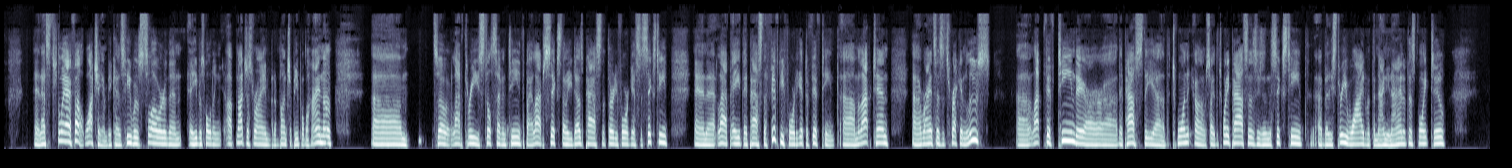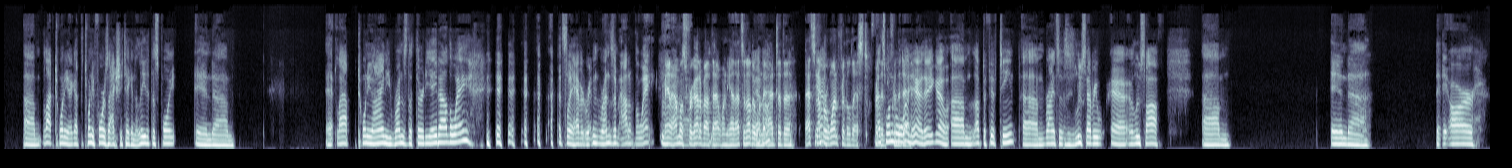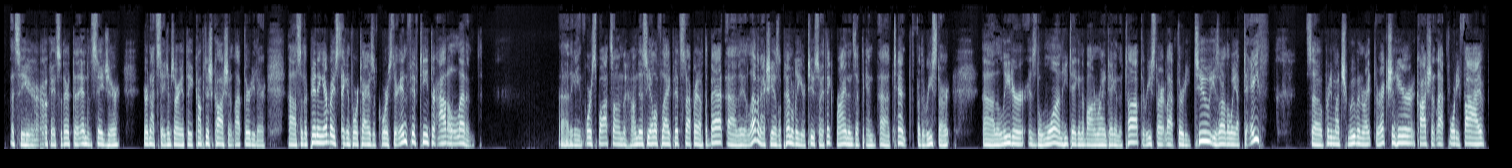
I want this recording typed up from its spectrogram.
And that's the way I felt watching him because he was slower than he was holding up not just Ryan, but a bunch of people behind them. Um, so lap three, he's still 17th. By lap six, though, he does pass the 34, gets to 16th. And at lap eight, they pass the 54 to get to 15th. Um, lap 10, uh, Ryan says it's wrecking loose. Uh, lap 15, they are uh, they pass the uh, the 20. Oh, I'm sorry, the 20 passes. He's in the 16th, uh, but he's three wide with the 99 at this point too. Um, lap 20, I got the 24 is actually taking the lead at this point, and um, at lap 29, he runs the 38 out of the way. That's the way I have it written. Runs him out of the way. Man, I almost forgot about that one. Yeah, that's another Yeah, one to add to the. That's yeah. number one for the list. For That's the, number the one. Yeah, there you go. Um, up to 15th. Um, Ryan says he's loose every uh, loose off. Um, and uh, they are. Let's see here. Okay, so they're at the end of the stage there, or not stage. I'm sorry, at the competition caution, lap 30 there. Uh, so they're pitting. Everybody's taking four tires. Of course, they're in 15th. They're out 11th. Uh, they gain four spots on the on this yellow flag pit stop right off the bat. Uh, the 11 actually has a penalty here too, so I think Ryan ends up uh, 10th for the restart. Uh, the leader is the one. He taking the bottom, Ryan taking the top. The restart lap 32. He's all the way up to eighth. So pretty much moving right direction here. Caution at lap 45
